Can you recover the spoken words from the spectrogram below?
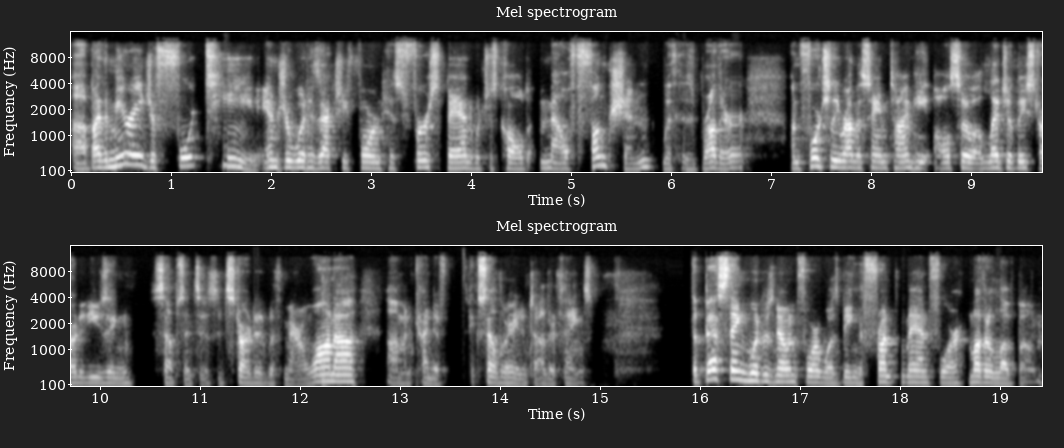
Uh, by the mere age of 14, Andrew Wood has actually formed his first band, which was called Malfunction, with his brother. Unfortunately, around the same time, he also allegedly started using substances. It started with marijuana um, and kind of accelerated into other things. The best thing Wood was known for was being the front man for Mother Love Bone.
